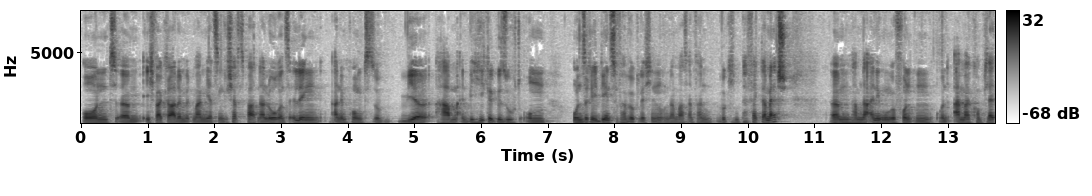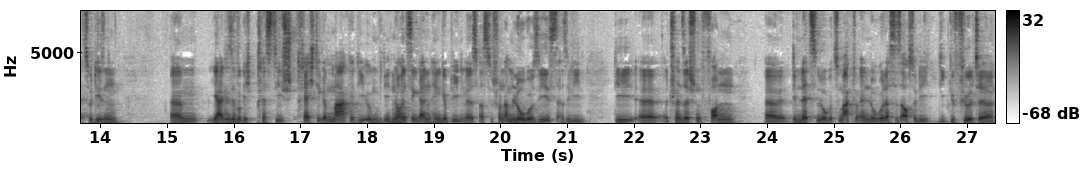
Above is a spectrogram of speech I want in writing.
Und ähm, ich war gerade mit meinem jetzigen Geschäftspartner Lorenz Illing an dem Punkt, so wir haben ein Vehikel gesucht, um unsere Ideen zu verwirklichen. Und dann war es einfach ein, wirklich ein perfekter Match. Ähm, haben eine Einigung gefunden und einmal komplett zu diesen, ähm, ja, diese wirklich prestigeträchtige Marke, die irgendwie in den 90ern hängen geblieben ist, was du schon am Logo siehst, also die, die äh, Transition von äh, dem letzten Logo zum aktuellen Logo, das ist auch so die, die gefühlte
